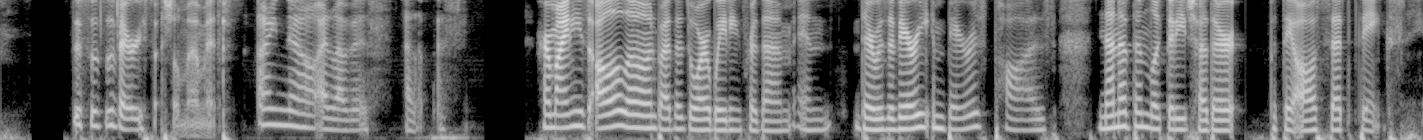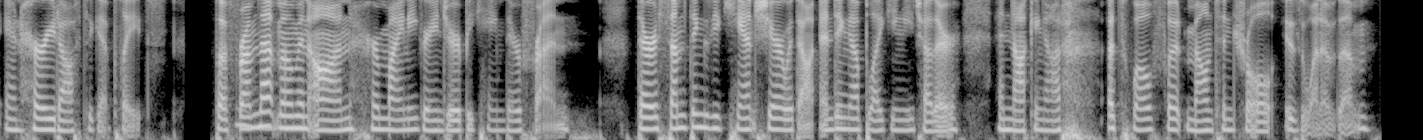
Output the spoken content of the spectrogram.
This was a very special moment. I know. I love this. I love this. Hermione's all alone by the door waiting for them, and there was a very embarrassed pause. None of them looked at each other, but they all said thanks and hurried off to get plates. But from that Mhm. moment on, Hermione Granger became their friend. There are some things you can't share without ending up liking each other, and knocking out a 12 foot mountain troll is one of them.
